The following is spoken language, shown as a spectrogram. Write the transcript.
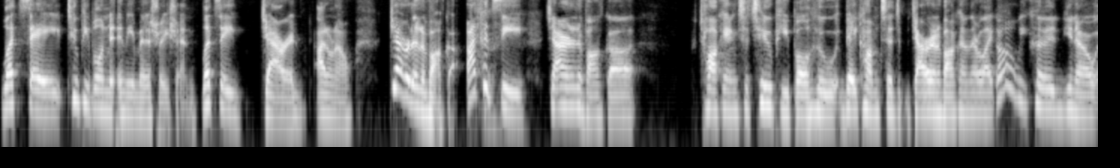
let's say two people in in the administration. Let's say Jared, I don't know. Jared and Ivanka. I could see Jared and Ivanka talking to two people who they come to Jared and Ivanka and they're like, oh, we could, you know,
